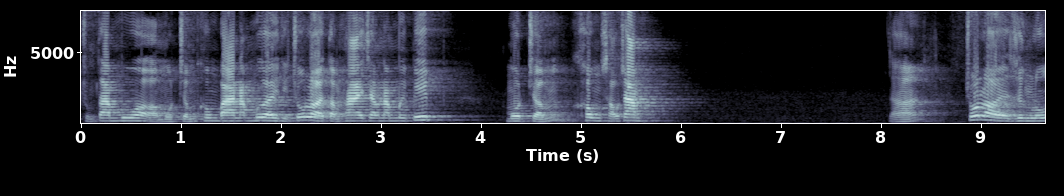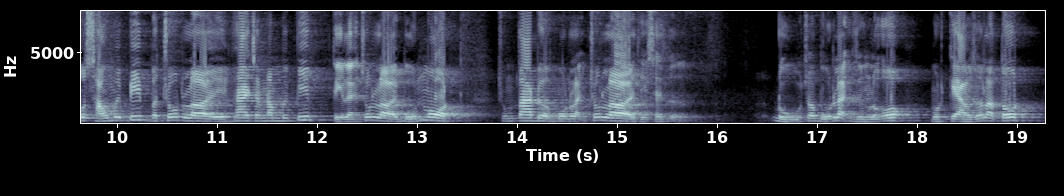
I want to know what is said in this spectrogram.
chúng ta mua ở 1.0350 thì chốt lời tầm 250 pip. 1.0600 đó. Chốt lời dừng lỗ 60 pip và chốt lời 250 pip. Tỷ lệ chốt lời 41 chúng ta được một lệnh chốt lời thì sẽ đủ cho bốn lệnh dừng lỗ một kèo rất là tốt.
